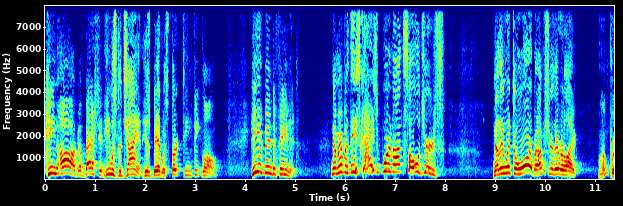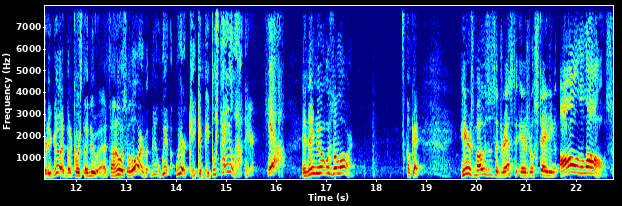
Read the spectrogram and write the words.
King Og of Bashan, he was the giant. His bed was 13 feet long. He had been defeated. Now remember, these guys were not soldiers. Now they went to war, but I'm sure they were like, well, I'm pretty good. But of course they knew, I know it's the Lord, but man, we're, we're kicking people's tail out here. Yeah. And they knew it was the Lord. Okay. Here's Moses' address to Israel stating all the laws.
